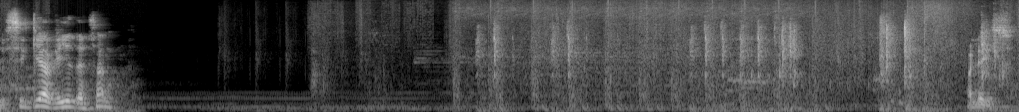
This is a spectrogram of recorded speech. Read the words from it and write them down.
E seguir a vida, sabe? Olha isso.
